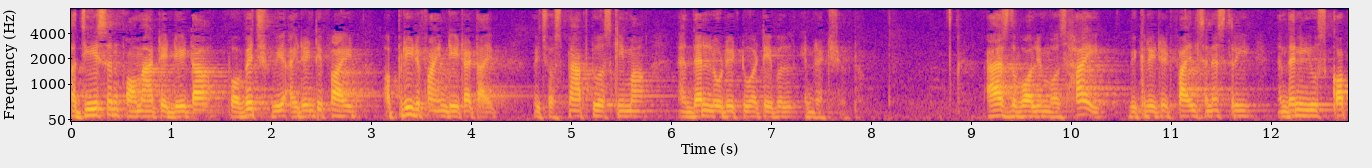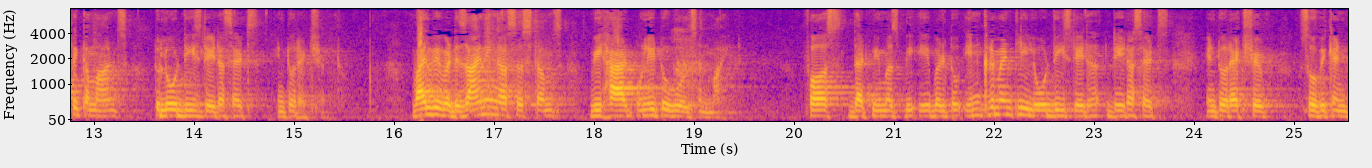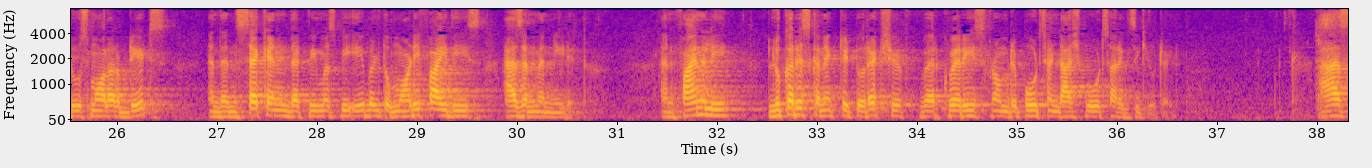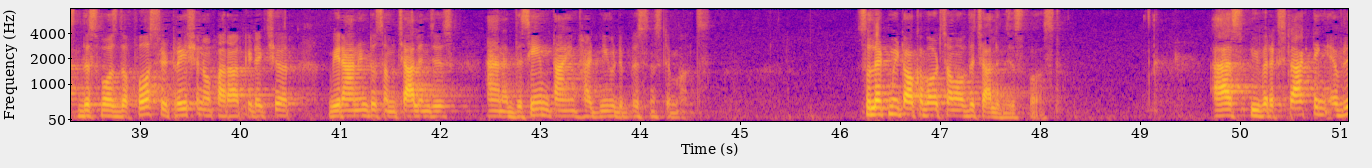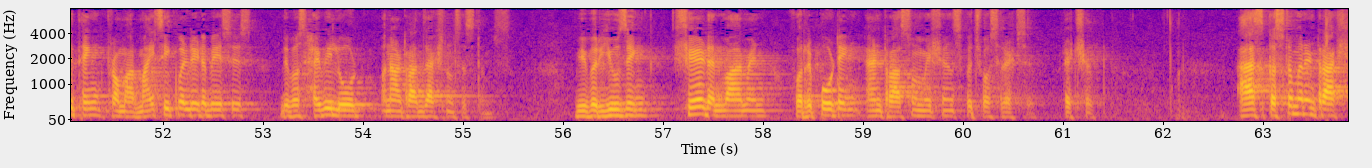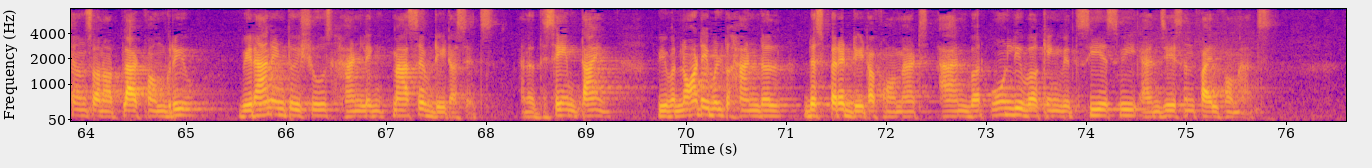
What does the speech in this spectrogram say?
a JSON formatted data for which we identified a predefined data type which was mapped to a schema and then loaded to a table in Redshift. As the volume was high, we created files in S3 and then used copy commands to load these data sets into Redshift. While we were designing our systems, we had only two goals in mind. First, that we must be able to incrementally load these data, data sets into Redshift so we can do smaller updates. And then second, that we must be able to modify these as and when needed. And finally, Looker is connected to Redshift where queries from reports and dashboards are executed. As this was the first iteration of our architecture, we ran into some challenges and at the same time had new business demands. So let me talk about some of the challenges first. As we were extracting everything from our MySQL databases, there was heavy load on our transactional systems. We were using shared environment for reporting and transformations, which was Redshift. As customer interactions on our platform grew, we ran into issues handling massive data sets. And at the same time, we were not able to handle disparate data formats and were only working with CSV and JSON file formats.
